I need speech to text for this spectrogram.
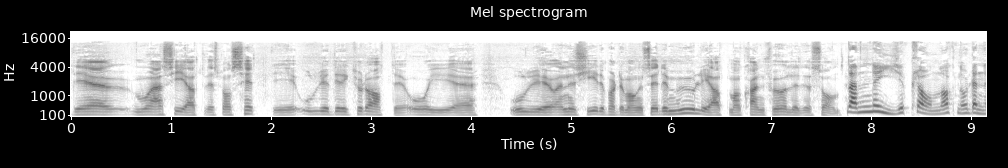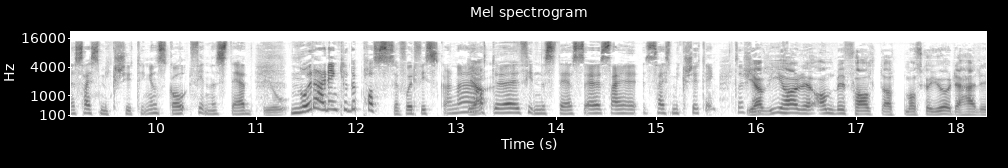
det må jeg si at hvis man sitter i Oljedirektoratet og i eh, Olje- og energidepartementet, så er det mulig at man kan føle det sånn. Det er nøye planlagt når denne seismikkskytingen skal finne sted. Jo. Når er det egentlig det passer for fiskerne ja. at det finnes sted seismikkskyting? Ja, vi har anbefalt at man skal gjøre det her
